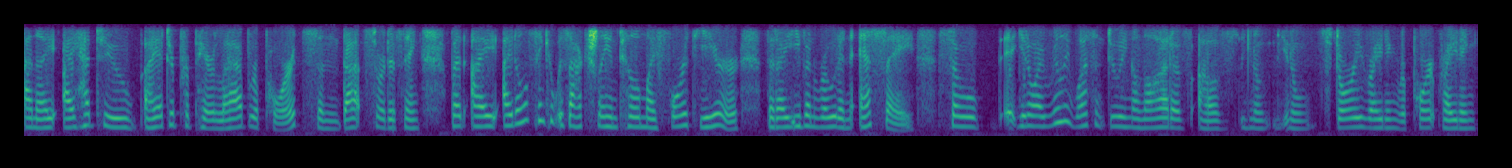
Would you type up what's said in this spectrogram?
and I, I had to I had to prepare lab reports and that sort of thing. But I, I don't think it was actually until my fourth year that I even wrote an essay. So you know, I really wasn't doing a lot of, of you know, you know, story writing, report writing,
